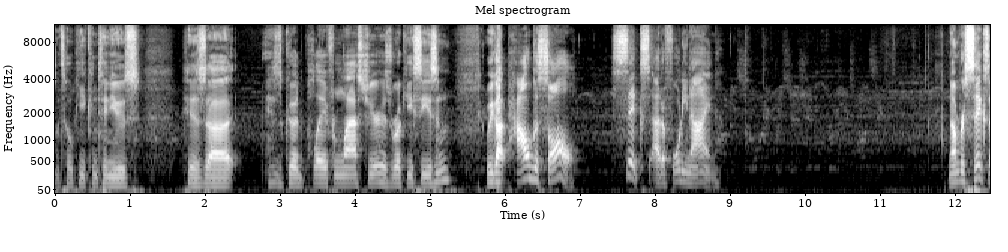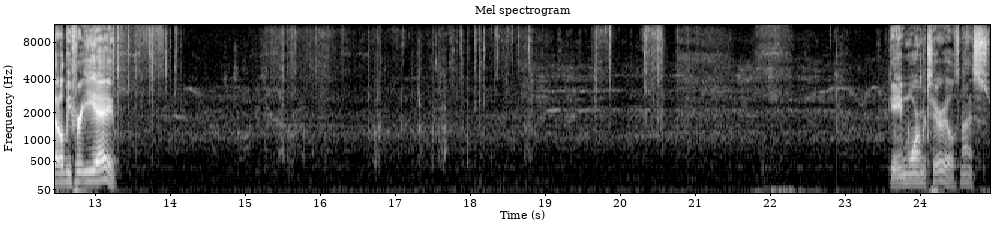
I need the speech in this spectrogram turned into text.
Let's hope he continues his uh, his good play from last year, his rookie season. We got Pau Gasol, six out of forty nine. Number six, that'll be for EA. Game worn materials, nice.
